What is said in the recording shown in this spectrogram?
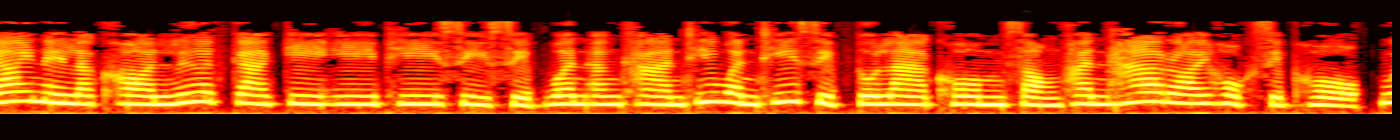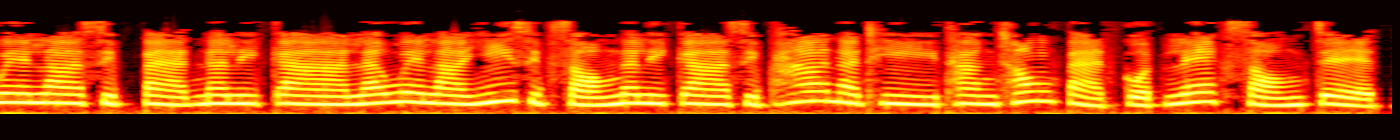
ได้ในละครเลือดกากี EP 40 วันอังคารที่วันที่ 10 ตุลาคม 2566 เวลา 18 นาฬิกาและเวลา 22 นาฬิกา 15 นาทีทางช่อง 8 กดเลข 27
